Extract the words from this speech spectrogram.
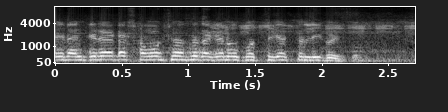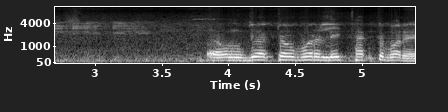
এই ট্যাঙ্কিটা একটা সমস্যা আছে, দেখেন উপর থেকে একটা লিক হয়েছে। এবং দু একটা উপরে লিক থাকতে পারে।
